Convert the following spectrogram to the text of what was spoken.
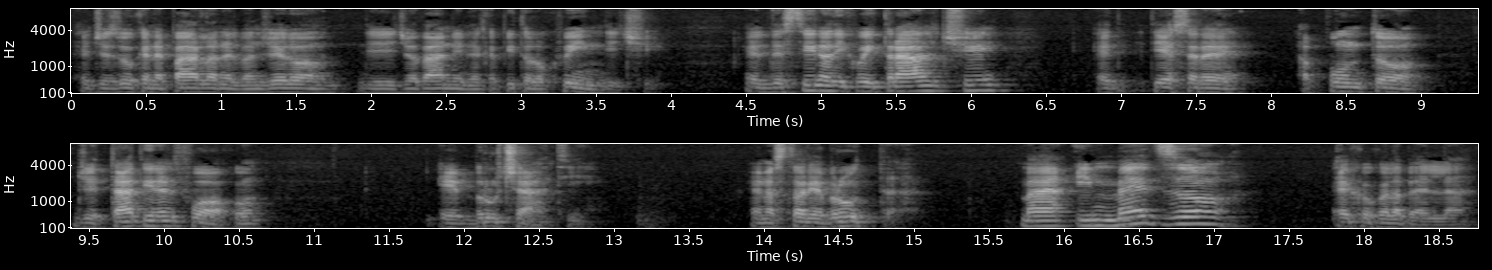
È Gesù che ne parla nel Vangelo di Giovanni nel capitolo 15. E il destino di quei tralci è di essere appunto gettati nel fuoco e bruciati. È una storia brutta, ma in mezzo, ecco quella bella,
